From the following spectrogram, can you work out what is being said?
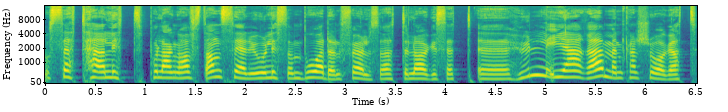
Og sett her litt på lang avstand, så er det jo liksom både en følelse av at det lages et eh, hull i gjerdet, men kanskje òg at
